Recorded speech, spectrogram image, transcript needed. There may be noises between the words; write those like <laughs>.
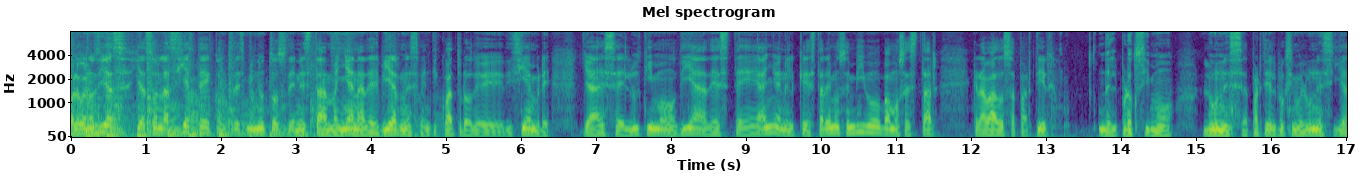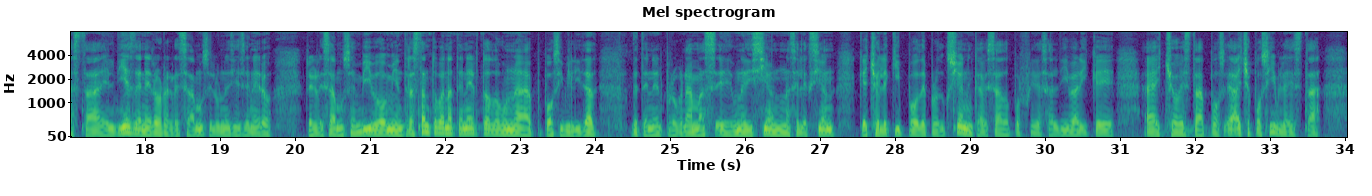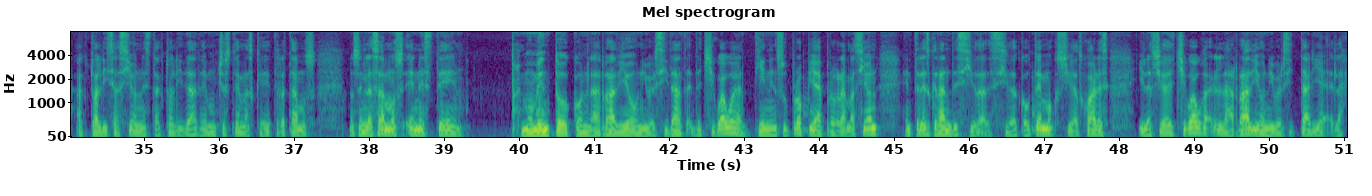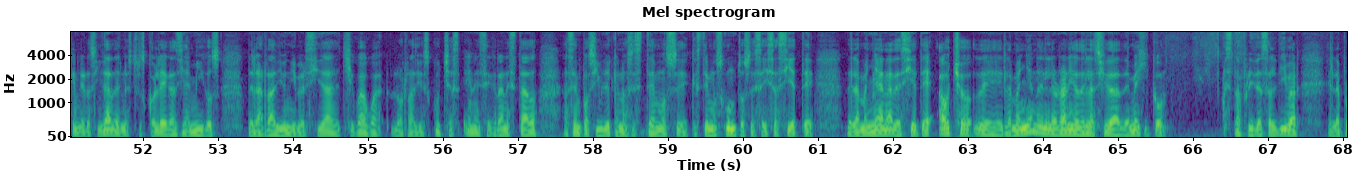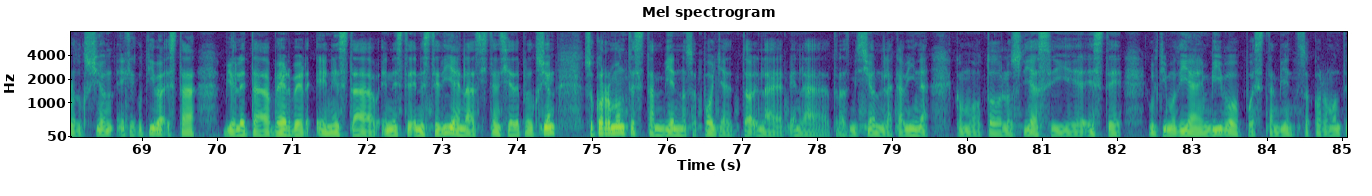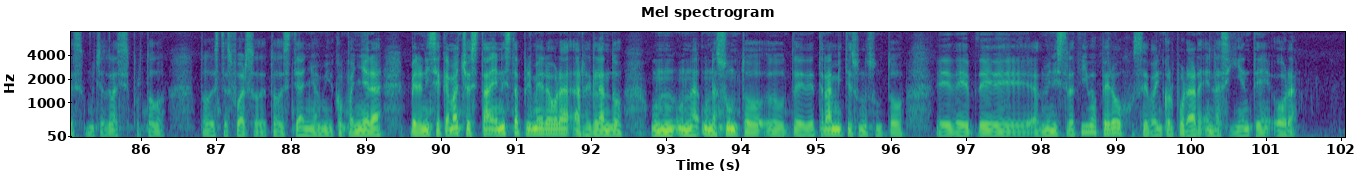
Hola, buenos días. Ya son las 7 con 3 minutos en esta mañana de viernes 24 de diciembre. Ya es el último día de este año en el que estaremos en vivo. Vamos a estar grabados a partir del próximo lunes, a partir del próximo lunes y hasta el 10 de enero regresamos, el lunes 10 de enero regresamos en vivo. Mientras tanto van a tener toda una posibilidad de tener programas, eh, una edición, una selección que ha hecho el equipo de producción encabezado por Frida Saldívar y que ha hecho, esta, ha hecho posible esta actualización, esta actualidad de muchos temas que tratamos. Nos enlazamos en este momento con la Radio Universidad de Chihuahua. Tienen su propia programación en tres grandes ciudades, Ciudad Cuauhtémoc, Ciudad Juárez y la ciudad de Chihuahua. La radio universitaria, la generosidad de nuestros colegas y amigos de la Radio Universidad de Chihuahua, los radioescuchas en ese gran estado, hacen posible que nos estemos, eh, que estemos juntos de 6 a 7 de la mañana, de 7 a 8 de la mañana en el horario de la Ciudad de México. Está Frida Saldívar en la producción ejecutiva, está Violeta Berber en esta en este en este día en la asistencia de producción. Socorro Montes también nos apoya en la, en la transmisión, en la cabina, como todos los días y eh, este último día en vivo, pues también Socorro Montes, muchas gracias por todo todo este esfuerzo de todo este año. Mi compañera Berenice Camacho está en esta primera hora arreglando un, un asunto uh, de, trámites, un asunto eh, de administrativo, pero se va a incorporar en la siguiente hora.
